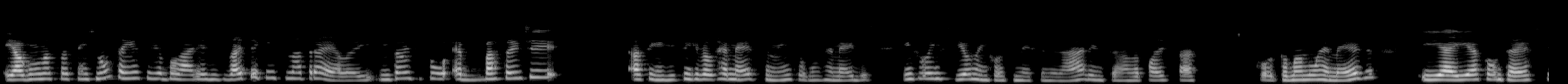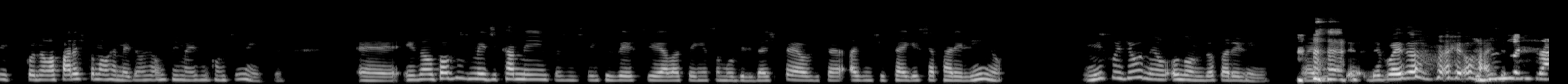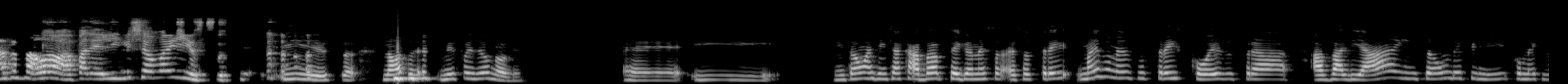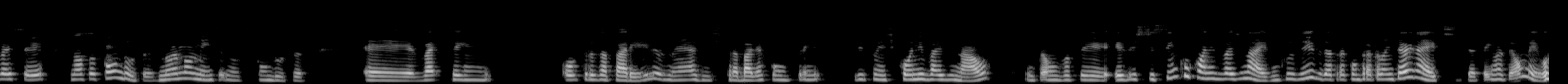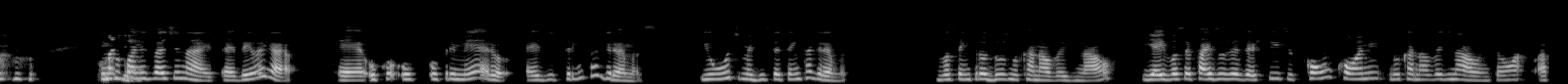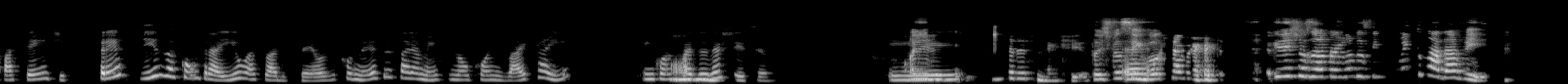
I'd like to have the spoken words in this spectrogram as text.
E algumas pacientes não têm esse rebolar e a gente vai ter que ensinar para ela. E, então, é, tipo, é bastante. Assim, a gente tem que ver os remédios também, que alguns remédios influenciam na incontinência urinária. Então, ela pode estar tomando um remédio e aí acontece que quando ela para de tomar o remédio, ela já não tem mais incontinência. É, então, todos os medicamentos, a gente tem que ver se ela tem essa mobilidade pélvica. A gente pega esse aparelhinho. Me fugiu né, o nome do aparelhinho. Mas depois eu, eu acho. Entrar e falar, ó, aparelhinho chama isso. Isso. Nossa, me fugiu o nome. É, e então a gente acaba pegando essa, essas três, mais ou menos as três coisas para avaliar e então definir como é que vai ser nossas condutas. Normalmente as nossas condutas é, vai, tem outros aparelhos, né? A gente trabalha com principalmente cone vaginal, então você existe cinco cones vaginais, inclusive dá para comprar pela internet. Já tenho até o meu. Cinco Olha. cones vaginais. É bem legal. É, o, o, o primeiro é de 30 gramas e o último é de 70 gramas. Você introduz no canal vaginal e aí você faz os exercícios com o cone no canal vaginal. Então a, a paciente precisa contrair o assoalho pélvico necessariamente, senão o cone vai cair enquanto faz o exercício. E... Olha, interessante. Eu tô tipo assim, é... boca aberta. Eu queria te fazer uma pergunta assim, muito nada a ver.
